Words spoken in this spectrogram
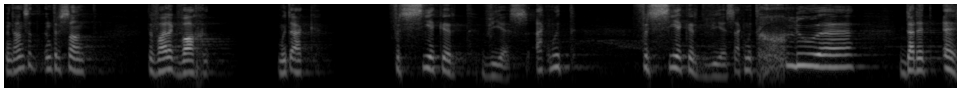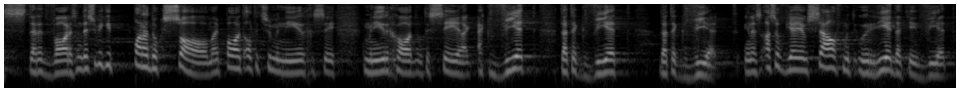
En dan is dit interessant terwyl ek wag moet ek versekerd wees. Ek moet versekerd wees. Ek moet glo dat dit is, dat dit waar is. En dis 'n bietjie paradoksaal. My pa het altyd so 'n manier gesê, manier gehad om te sê ek ek weet dat ek weet dat ek weet. En is asof jy jouself moet ooreed dat jy weet,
